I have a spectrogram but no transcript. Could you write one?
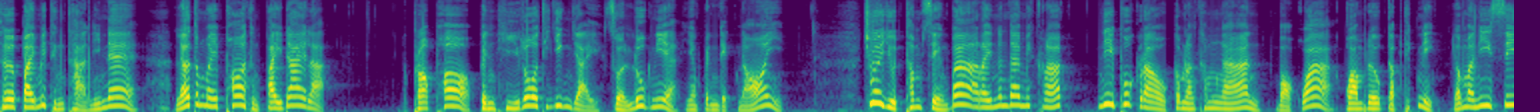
เธอไปไม่ถึงฐานนี้แน่ แล้วทำไมพ่อถึงไปได้ล่ะ เพราะพ่อเป็นฮีโร่ที่ยิ่งใหญ่ ส่วนลูกเนี่ยยังเป็นเด็กน้อย ช่วยหยุดทำเสียงบ้าอะไรนั่นได้ไหมครับ นี่พวกเรากำลังทำงาน บอกว่าความเร็วกับเทคนิคแล้วมานี่สิ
